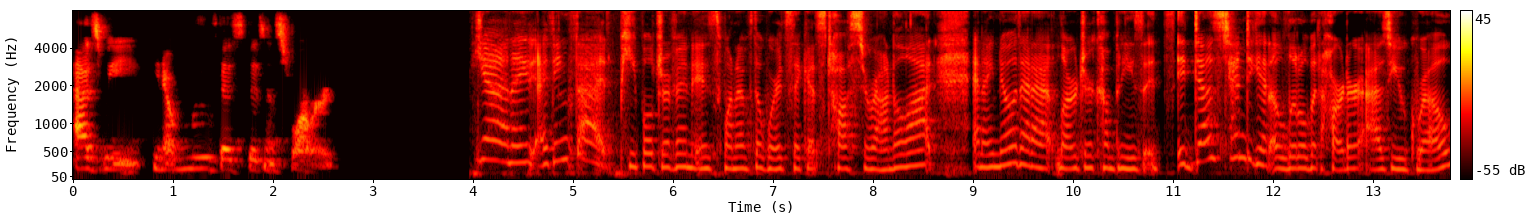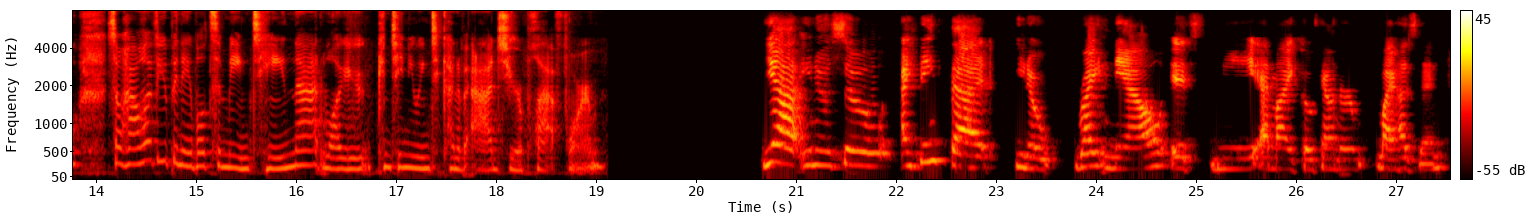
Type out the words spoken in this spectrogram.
as we, you know, move this business forward. Yeah, and I, I think that people driven is one of the words that gets tossed around a lot. And I know that at larger companies, it's, it does tend to get a little bit harder as you grow. So, how have you been able to maintain that while you're continuing to kind of add to your platform? Yeah, you know, so I think that, you know, right now it's me and my co founder, my husband,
